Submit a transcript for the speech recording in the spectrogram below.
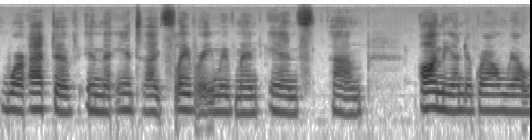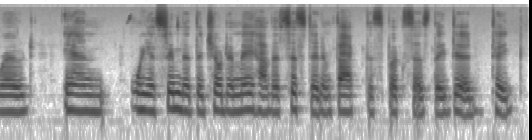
were active in the anti-slavery movement and um, on the Underground Railroad, and we assume that the children may have assisted. In fact, this book says they did take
